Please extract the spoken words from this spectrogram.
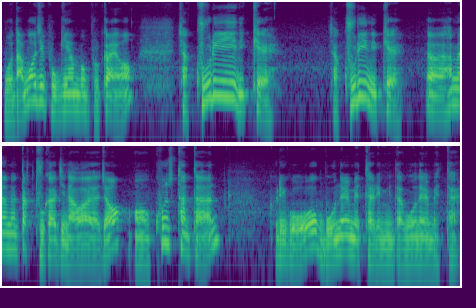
뭐 나머지 보기 한번 볼까요? 자, 구리 니켈. 자, 구리 니켈 어, 하면은 딱 두 가지 나와야죠. 어, 콘스탄탄 그리고 모넬 메탈입니다. 모넬 메탈.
